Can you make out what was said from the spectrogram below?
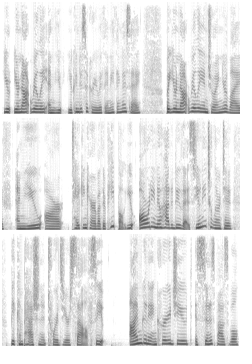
You you're not really, and you you can disagree with anything I say, but you're not really enjoying your life, and you are taking care of other people. You already know how to do this. You need to learn to be compassionate towards yourself. So you, I'm going to encourage you as soon as possible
